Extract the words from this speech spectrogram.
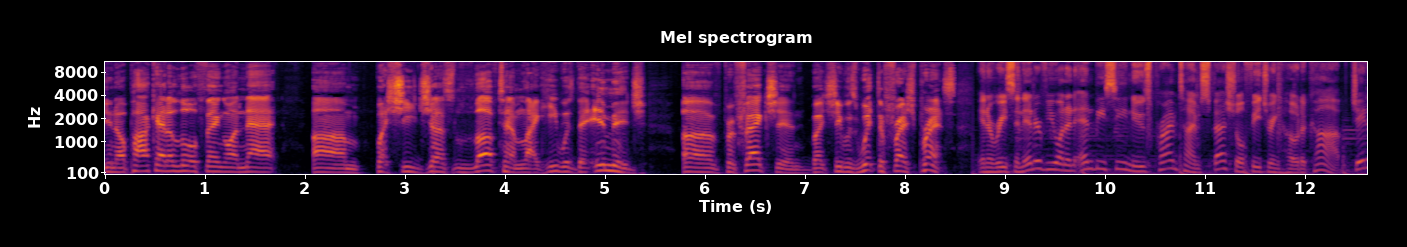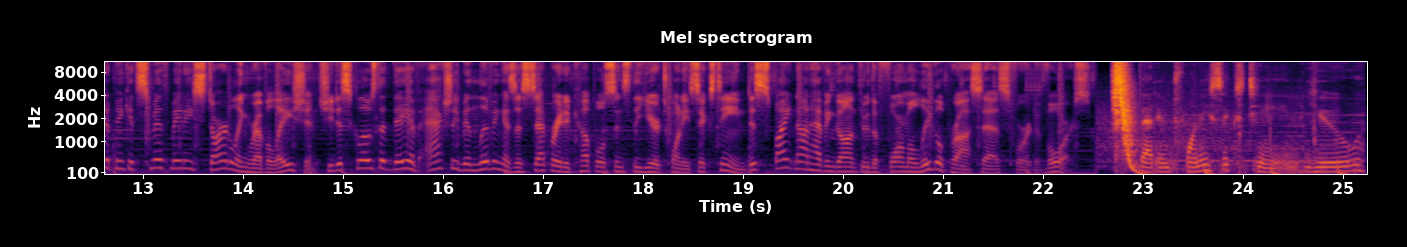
you know, Pac had a little thing on that, um, but she just loved him like he was the image of perfection. But she was with the Fresh Prince. In a recent interview on an NBC News primetime special featuring Hoda Kotb, Jada Pinkett Smith made a startling revelation. She disclosed that they have actually been living as a separated couple since the year 2016, despite not having gone through the formal legal process for a divorce. That in 2016, you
